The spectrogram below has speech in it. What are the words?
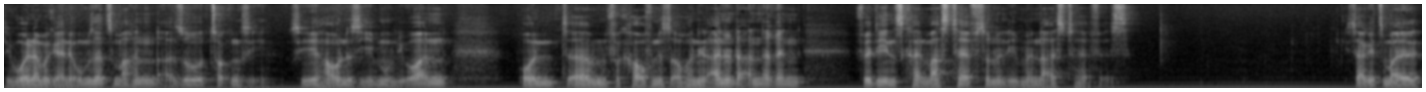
Sie wollen aber gerne Umsatz machen, also zocken sie. Sie hauen es jedem um die Ohren und ähm, verkaufen es auch an den einen oder anderen, für den es kein Must-Have, sondern eben ein Nice-to-Have ist. Ich sage jetzt mal,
